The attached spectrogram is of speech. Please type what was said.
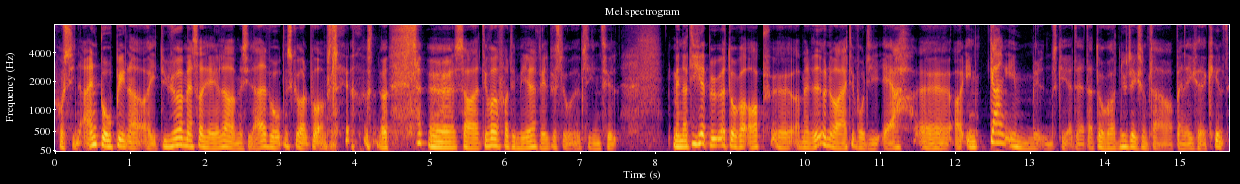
hos sin egen bogbinder og i dyre materialer og med sit eget våbenskjold på omslaget og sådan noget. Øh, så det var for det mere velbeslåede klientel. Men når de her bøger dukker op, øh, og man ved jo nøjagtigt, hvor de er, øh, og en gang imellem sker det, at der dukker et nyt eksemplar op, man ikke havde kendt.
